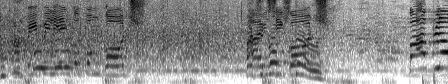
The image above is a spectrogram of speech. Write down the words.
Ang pipiliin ko pong coach ay si Coach Pablo!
